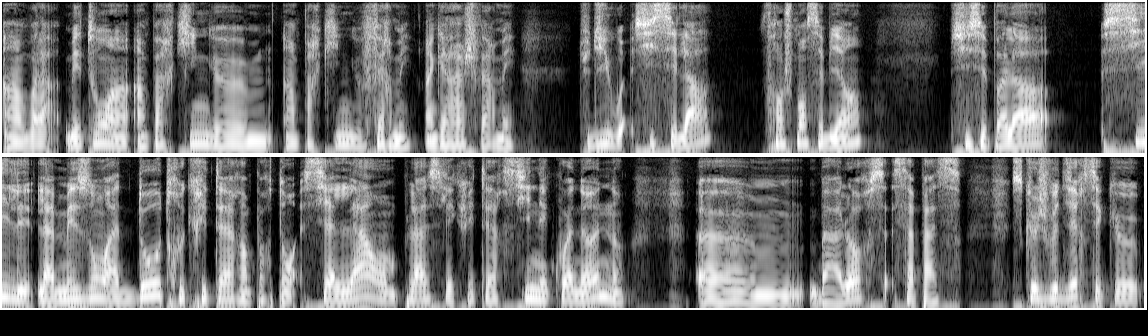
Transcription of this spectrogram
voilà, mettons un, un parking, un parking fermé, un garage fermé. Tu dis, ouais, si c'est là, franchement, c'est bien. Si c'est pas là, si la maison a d'autres critères importants, si elle a en place les critères sine qua non, euh, bah alors ça, passe. Ce que je veux dire, c'est que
